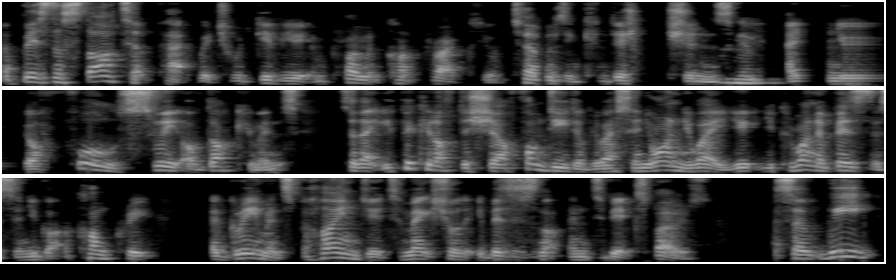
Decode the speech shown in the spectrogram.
a business startup pack, which would give you employment contracts, your terms and conditions, mm. and your, your full suite of documents so that you pick it off the shelf from DWS and you're on your way. You, you can run a business and you've got a concrete agreements behind you to make sure that your business is not going to be exposed. So we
